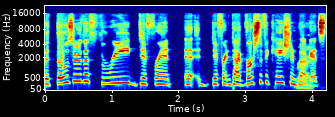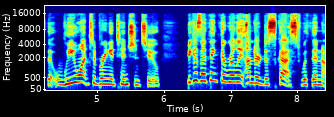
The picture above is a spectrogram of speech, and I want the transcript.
but those are the three different uh, different diversification Right. buckets that we want to bring attention to because I think they're really under discussed within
